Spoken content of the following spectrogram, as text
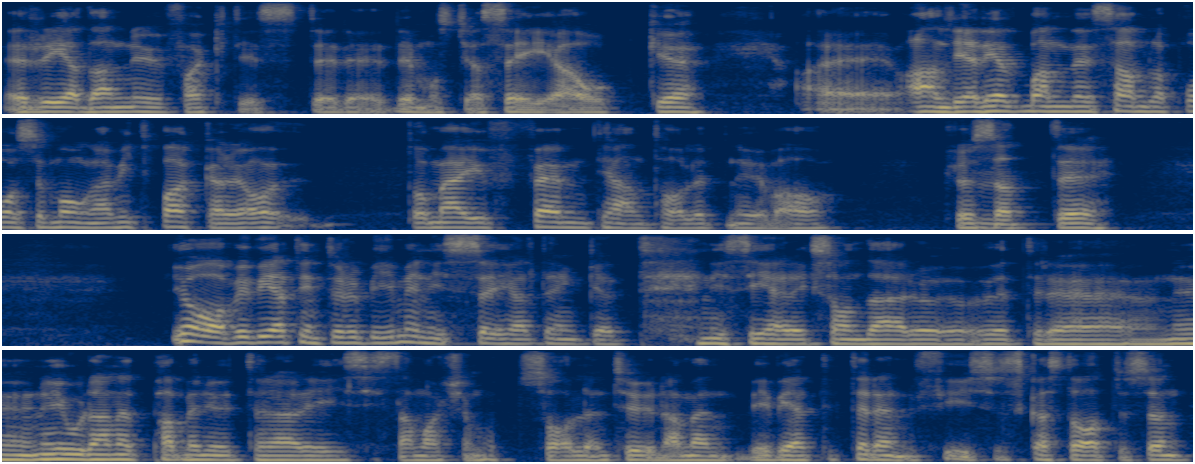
redan nu faktiskt, det, det måste jag säga. Och eh, anledningen att man samlar på sig många mittbackar, ja, de är ju fem till antalet nu va? plus mm. att Ja, vi vet inte hur det blir med Nisse helt enkelt. Nisse Eriksson där och vet du, nu, nu gjorde han ett par minuter här i sista matchen mot Sollentuna men vi vet inte den fysiska statusen.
